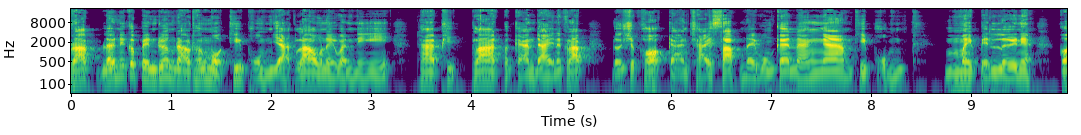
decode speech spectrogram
ครับ แล้วนี่ก็เป็นเรื่องราวทั้งหมดที่ผมอยากเล่าในวันนี้ ถ้าผิดพลาดประการใดนะครับ โดยเฉพาะการใช้ศัพท์ในวงการนางงามที่ผมไม่เป็นเลยเนี่ย ก็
